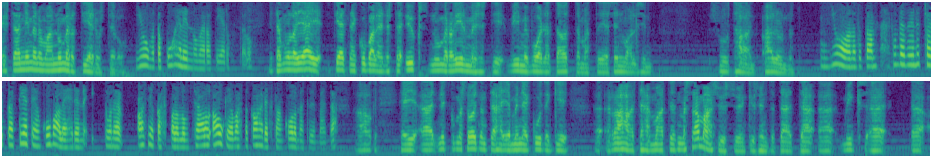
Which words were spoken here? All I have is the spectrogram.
Eikö tämä nimenomaan numerotiedustelu? Juu, mutta puhelinnumerotiedustelu. Että mulla jäi tieteen kuvalehdestä yksi numero ilmeisesti viime vuodelta ottamatta ja sen mä olisin sultaan halunnut. Joo, no tota, sun täytyy nyt soittaa tieteen kuvalehden tuonne asiakaspalveluun, mutta se au- aukeaa vasta 8.30. Ah, okay. Hei, ää, nyt kun mä soitan tähän ja menee kuitenkin ää, rahaa tähän, mä ajattelin, että mä saman syssyen kysyn tätä, että ää, miksi ää, ää,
